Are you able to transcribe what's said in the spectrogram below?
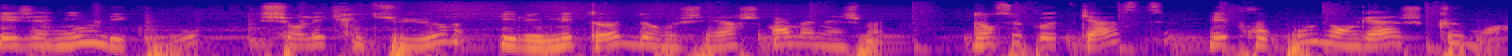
et j'anime des cours sur l'écriture et les méthodes de recherche en management. Dans ce podcast, mes propos n'engagent que moi.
